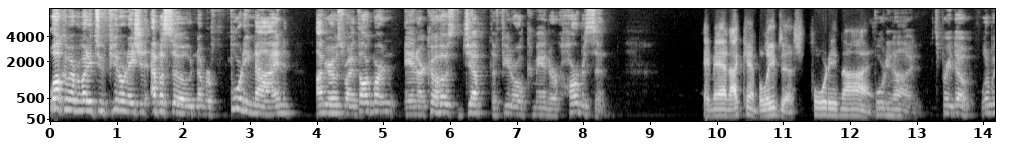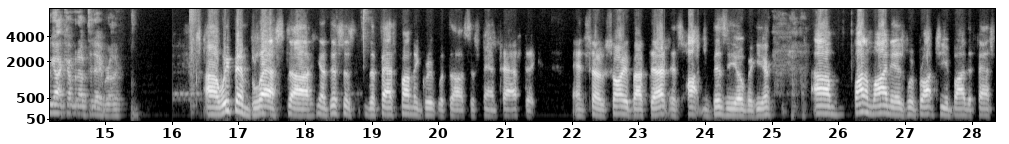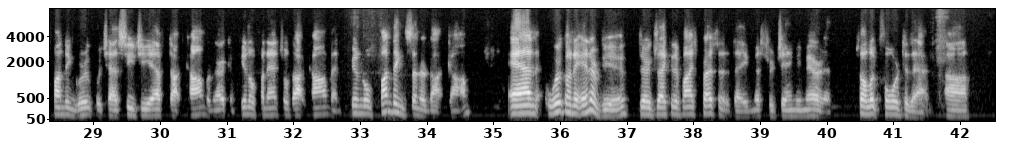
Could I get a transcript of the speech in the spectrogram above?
Welcome, everybody, to Funeral Nation episode number 49. I'm your host, Ryan Thogmartin, and our co host, Jeff, the funeral commander Harbison. Hey, man, I can't believe this. 49. 49. It's pretty dope. What do we got coming up today, brother? Uh, we've been blessed. Uh, you know, this is the fast funding group with us is fantastic. And so sorry about that. It's hot and busy over here. Um, bottom line is we're brought to you by the Fast Funding Group, which has CJF.com, AmericanFuneralFinancial.com, and FuneralFundingCenter.com. And we're going to interview their Executive Vice President today, Mr. Jamie Meredith. So I look forward to that. Uh,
